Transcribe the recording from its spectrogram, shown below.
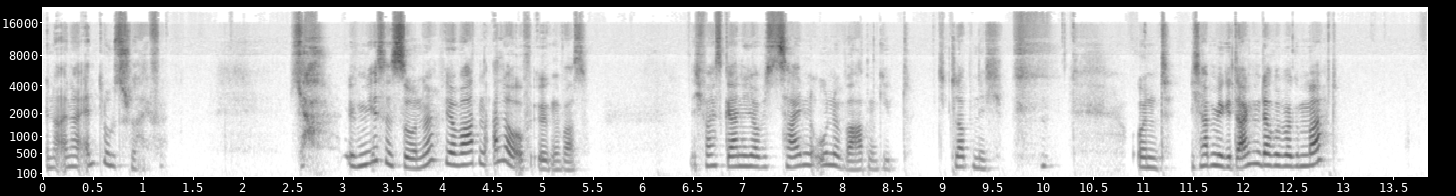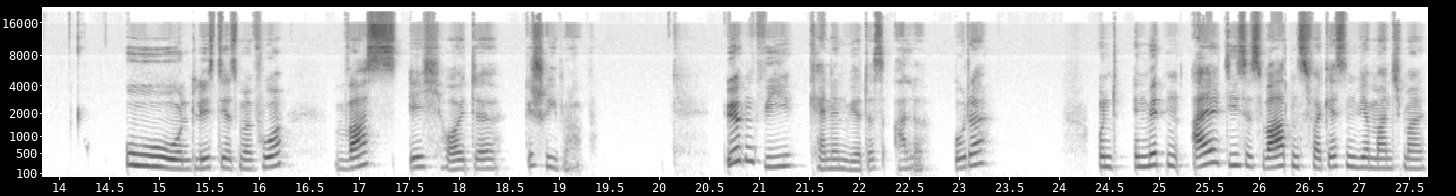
in einer Endlosschleife. Ja, irgendwie ist es so, ne? Wir warten alle auf irgendwas. Ich weiß gar nicht, ob es Zeiten ohne Warten gibt. Ich glaube nicht. Und ich habe mir Gedanken darüber gemacht und lese dir jetzt mal vor, was ich heute geschrieben habe. Irgendwie kennen wir das alle, oder? Und inmitten all dieses Wartens vergessen wir manchmal,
